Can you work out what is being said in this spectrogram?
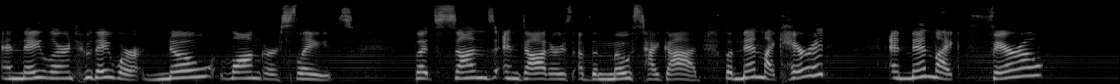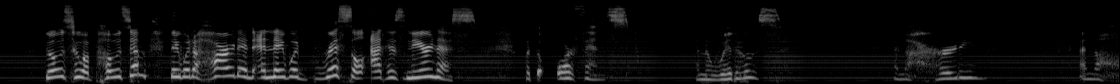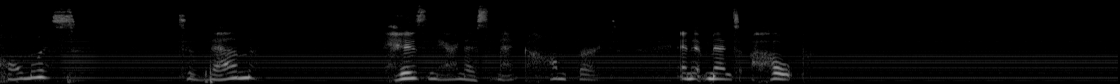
And they learned who they were no longer slaves, but sons and daughters of the Most High God. But men like Herod and men like Pharaoh, those who opposed him, they would harden and they would bristle at his nearness. But the orphans and the widows and the hurting and the homeless, to them, his nearness meant comfort and it meant hope.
